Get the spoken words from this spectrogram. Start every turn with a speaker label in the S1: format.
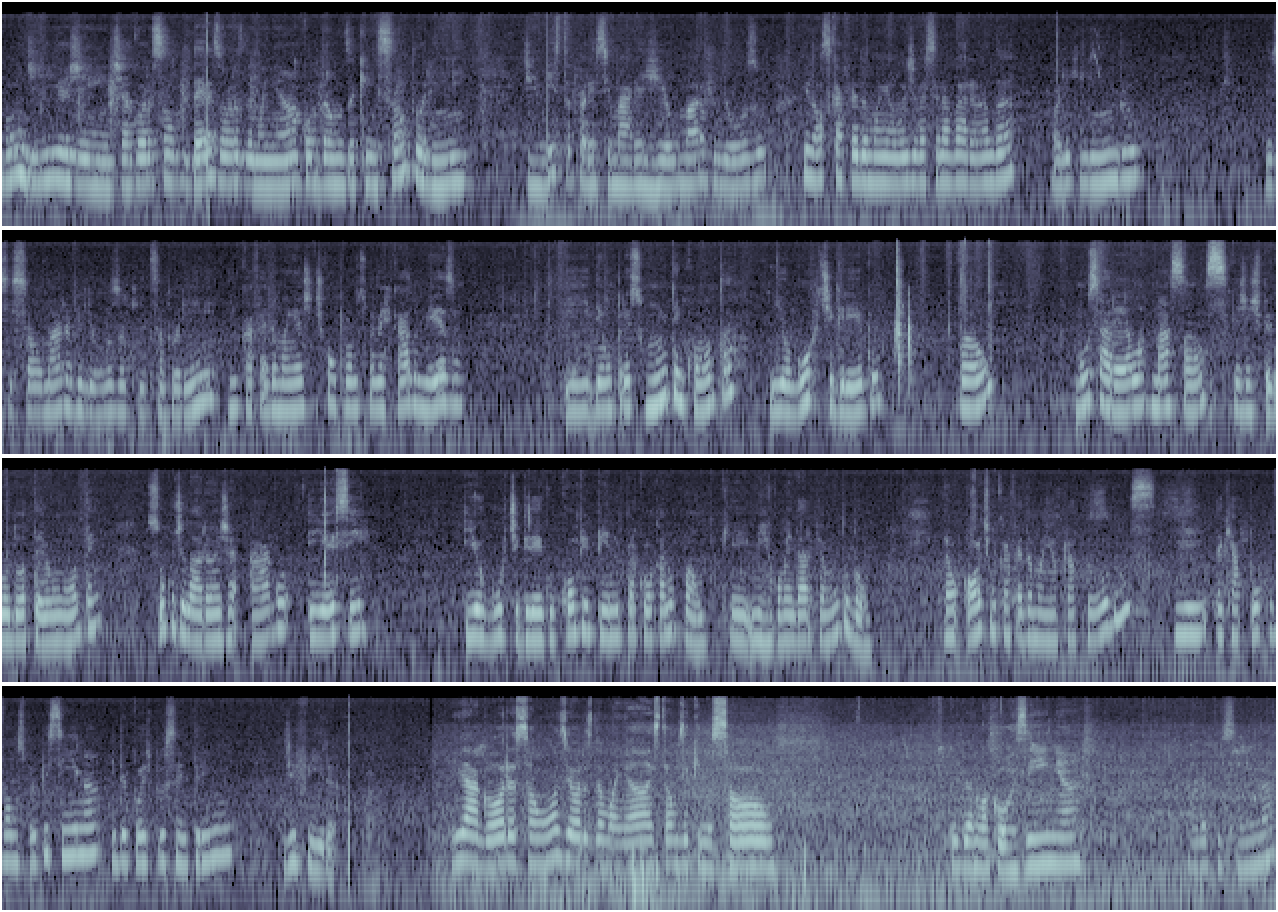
S1: Bom dia, gente. Agora são 10 horas da manhã. Acordamos aqui em Santorini, de vista para esse mar Egeu maravilhoso. E nosso café da manhã hoje vai ser na varanda. Olha que lindo. Esse sol maravilhoso aqui de Santorini. E o café da manhã a gente comprou no supermercado mesmo. E deu um preço muito em conta. Iogurte grego, pão, mussarela, maçãs, que a gente pegou do hotel ontem, suco de laranja, água e esse iogurte grego com pepino para colocar no pão, que me recomendaram que é muito bom. Então, ótimo café da manhã para todos e daqui a pouco vamos para a piscina e depois para o centrinho de Fira. E agora são 11 horas da manhã, estamos aqui no sol, pegando uma corzinha. Olha a piscina.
